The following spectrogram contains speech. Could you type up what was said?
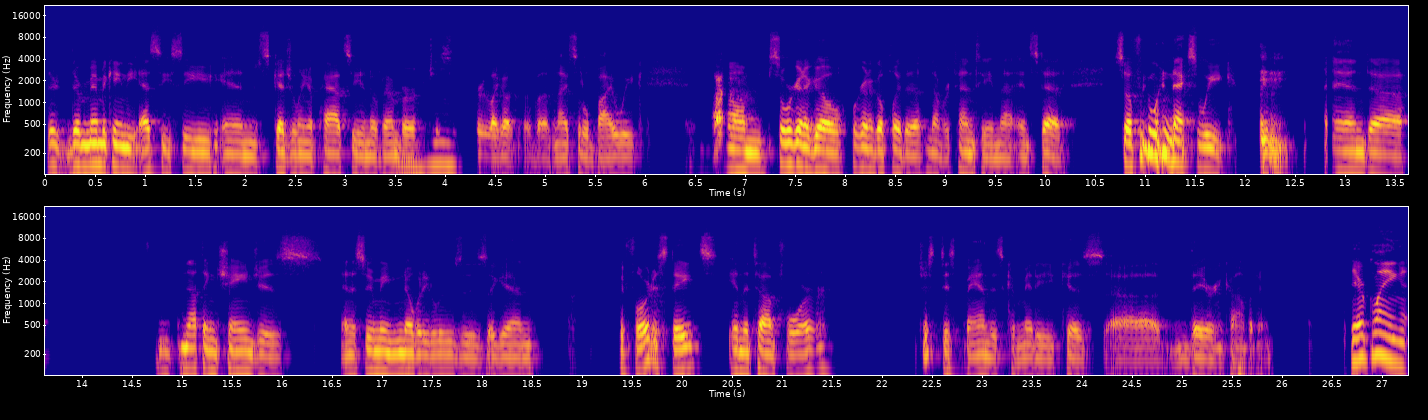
they're they're mimicking the SEC and scheduling a patsy in November mm-hmm. just for like a, a, nice little bye week. Um, so we're gonna go we're gonna go play the number ten team that instead. So if we win next week and uh, nothing changes, and assuming nobody loses again, if Florida State's in the top four, just disband this committee because uh, they are incompetent. They're playing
